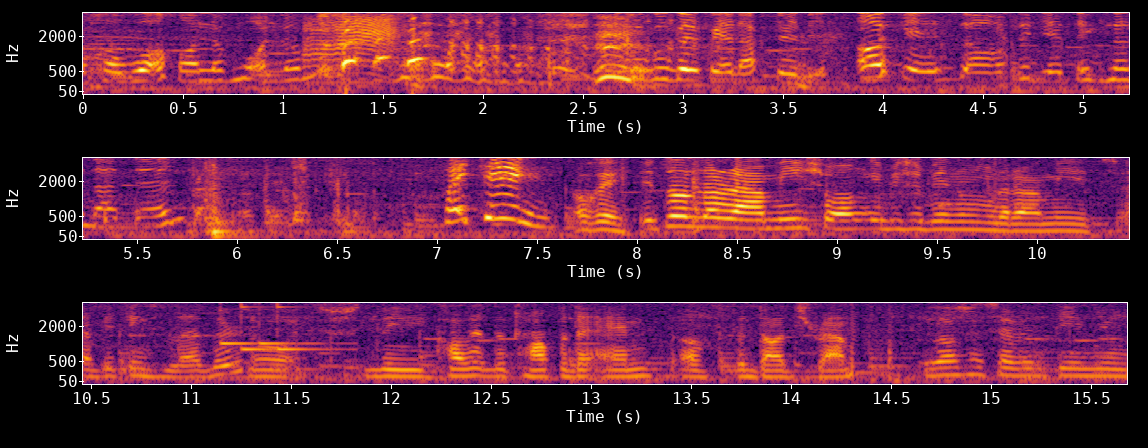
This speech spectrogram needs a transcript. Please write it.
makawa, akala mo, alam mo. Google ko yan after this. Okay, so, sige, tignan natin. Fighting! Okay, it's a Larami. So, ang ibig sabihin ng Larami, it's everything's leather. So, it's, they call it the top of the end of the Dodge Ram. 2017 yung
